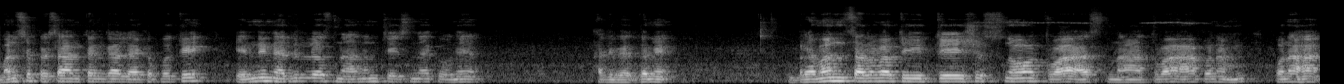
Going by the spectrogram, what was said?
మనసు ప్రశాంతంగా లేకపోతే ఎన్ని నదుల్లో స్నానం చేసినా కూడా అది వ్యర్థమే. भ्रमन् सर्वतीर्थेषु स्नोत्वा स्नात्वा पुनः पुनः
